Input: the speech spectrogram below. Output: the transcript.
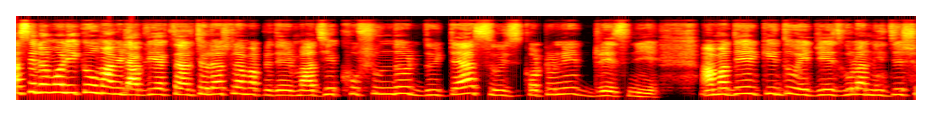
আসসালামু আলাইকুম, আমি লাভলি আক্তার। চলে আসলাম আপনাদের মাঝে খুব সুন্দর দুইটা সুইস কটনের ড্রেস নিয়ে। আমাদের কিন্তু এই ড্রেসগুলো নিজস্ব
